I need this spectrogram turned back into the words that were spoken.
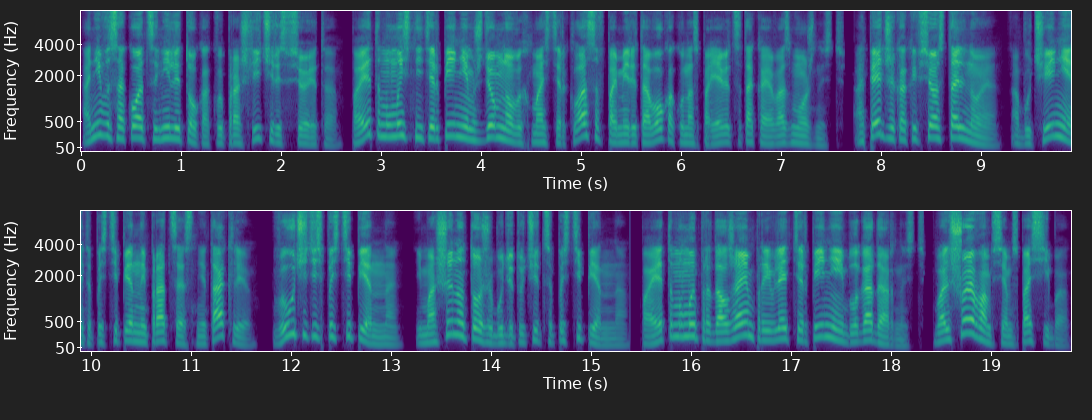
они высоко оценили то, как вы прошли через все это. Поэтому мы с нетерпением ждем новых мастер-классов по мере того, как у нас появится такая возможность. Опять же, как и все остальное, обучение — это постепенный процесс, не так ли? Вы учитесь постепенно, и машина тоже будет учиться постепенно. Поэтому мы продолжаем проявлять терпение и благодарность. Большое вам всем спасибо.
